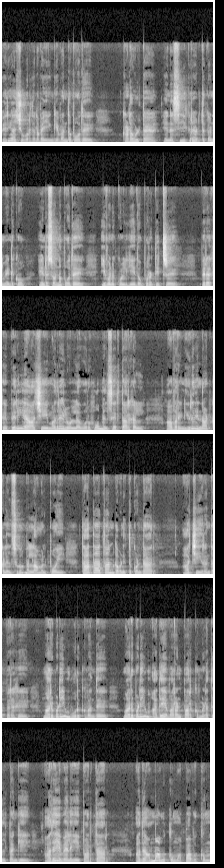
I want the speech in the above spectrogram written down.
பெரியாச்சி ஒரு தடவை இங்கே வந்தபோது கடவுள்கிட்ட என்னை சீக்கிரம் எடுத்துக்கன்னு வேண்டிக்கோ என்று சொன்னபோது இவனுக்குள் ஏதோ புரட்டிற்று. பிறகு பெரிய ஆட்சியை மதுரையில் உள்ள ஒரு ஹோமில் சேர்த்தார்கள். அவரின் இறுதி நாட்களில் சுகமில்லாமல் போய் தாத்தா தான் கவனித்து கொண்டார். ஆச்சி இறந்த பிறகு மறுபடியும் ஊருக்கு வந்து மறுபடியும் அதே வரன் பார்க்கும் இடத்தில் தங்கி அதே வேலையை பார்த்தார். அது அம்மாவுக்கும் அப்பாவுக்கும்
